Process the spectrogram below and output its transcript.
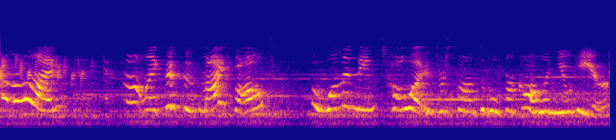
come on! It's not like this is my fault. A woman named Towa is responsible for calling you here.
